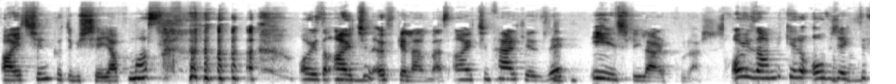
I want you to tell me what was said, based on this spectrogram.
Ayçin kötü bir şey yapmaz. o yüzden Ayçin öfkelenmez. Ayçin herkesle iyi ilişkiler kurar. O yüzden bir kere objektif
